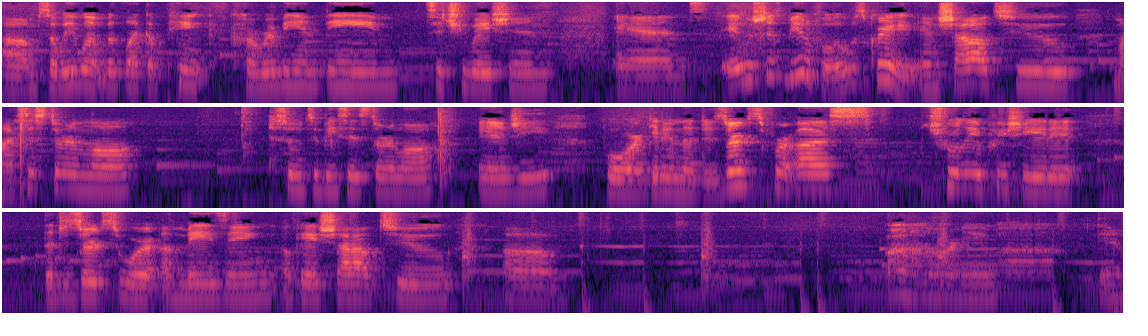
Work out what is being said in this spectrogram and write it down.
Um, so we went with like a pink Caribbean theme situation and it was just beautiful. It was great. And shout out to my sister-in-law, soon to be sister-in-law, Angie, for getting the desserts for us. Truly appreciate it. The desserts were amazing. Okay, shout out to um, I don't know her name. Damn.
